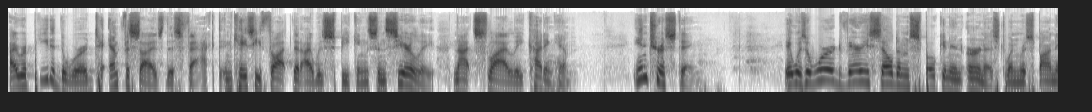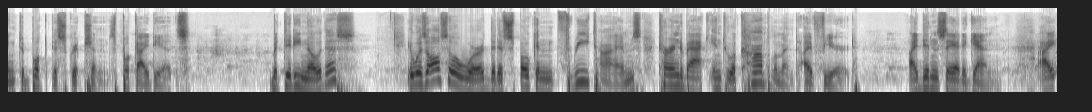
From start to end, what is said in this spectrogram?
I repeated the word to emphasize this fact in case he thought that I was speaking sincerely, not slyly cutting him. Interesting. It was a word very seldom spoken in earnest when responding to book descriptions, book ideas. But did he know this? It was also a word that, if spoken three times, turned back into a compliment, I feared. I didn't say it again. I,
